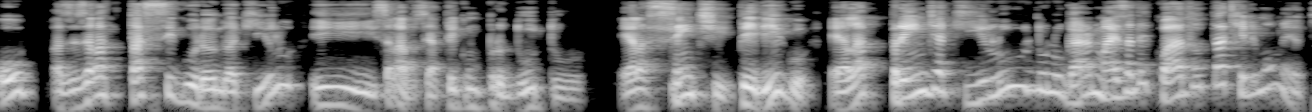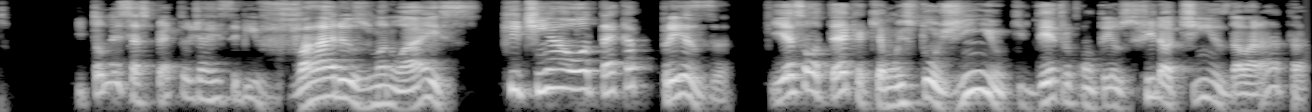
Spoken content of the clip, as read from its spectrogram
ou às vezes ela tá segurando aquilo e, sei lá, você aplica um produto, ela sente perigo, ela prende aquilo no lugar mais adequado daquele momento. Então, nesse aspecto, eu já recebi vários manuais que tinha a oteca presa. E essa oteca, que é um estojinho que dentro contém os filhotinhos da barata,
